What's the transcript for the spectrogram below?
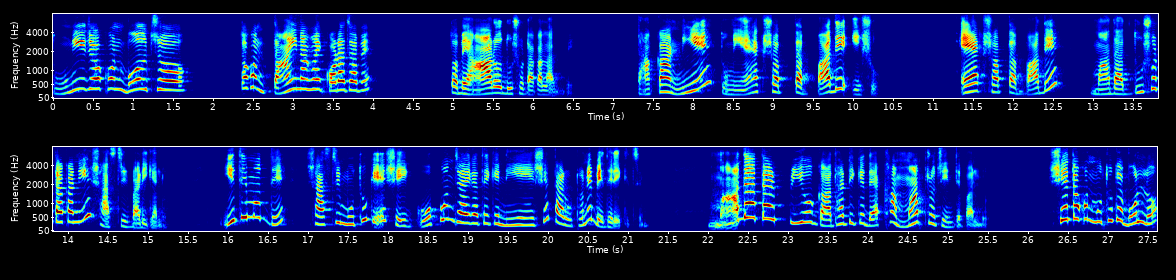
তুমি যখন বলছো, তখন তাই না হয় করা যাবে? তবে আরও দুশো টাকা লাগবে। টাকা নিয়ে তুমি এক সপ্তাহ বাদে এসো। এক সপ্তাহ বাদে মাদা দুশো টাকা নিয়ে শাস্ত্রীর বাড়ি গেল। ইতিমধ্যে শাস্ত্রী মুথুকে সেই গোপন জায়গা থেকে নিয়ে এসে তার উঠোনে বেঁধে রেখেছেন মাদা তার প্রিয় গাধাটিকে দেখা মাত্র চিনতে পারল। সে তখন মুথুকে বলল,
